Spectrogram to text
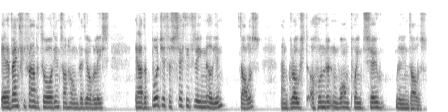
It eventually found its audience on home video release. It had a budget of 63 million dollars and grossed 101.2 million dollars.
